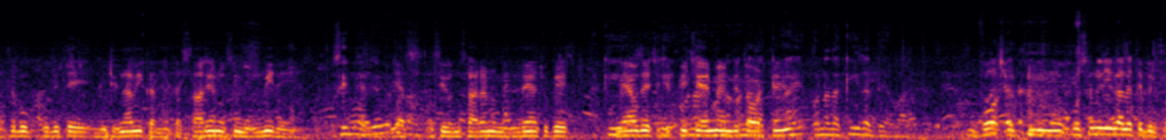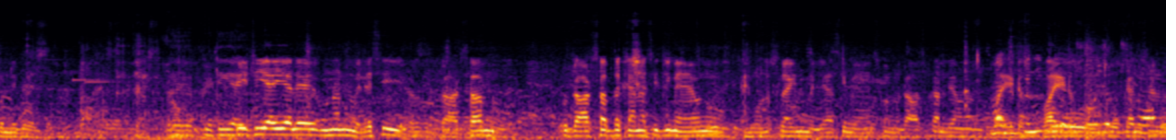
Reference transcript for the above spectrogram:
ਮਤਲਬ ਉਹ- ਉਹਦੇ ਤੇ ਮੀਟਿੰਗਾਂ ਵੀ ਕਰਨੀਆਂ ਪਈ ਸਾਰਿਆਂ ਨੂੰ ਅਸੀਂ ਮਿਲ ਵੀ ਰਹੇ ਹਾਂ। ਤੁਸੀਂ ਵੀ ਯੈਸ ਅਸੀਂ ਉਹਨਾਂ ਸਾਰਿਆਂ ਨੂੰ ਮਿਲ ਰਹੇ ਹਾਂ ਚੁੱਕੇ ਮੈਂ ਉਹਦੇ ਚ ਡਿਪਟੀ ਚੇਅਰਮੈਨ ਦੇ ਤੌਰ ਤੇ। ਉਹਨਾਂ ਦਾ ਕੀ ਰੱਦ ਹੈ ਹਮਾਰਾ ਬਹੁਤ ਮੁਸਲਿਮ ਦੀ ਗੱਲ ਤੇ ਬਿਲਕੁਲ ਨਹੀਂ ਬੋਲਦੇ। ਪੀਟੀਆਈ ਪੀਟੀਆਈ ਵਾਲੇ ਉਹਨਾਂ ਨੂੰ ਮਿਲੇ ਸੀ ਡਾਕਟਰ ਸਾਹਿਬ ਨੂੰ। ਉਹ ਡਾਕਟਰ ਸਾਹਿਬ ਦਾ ਕਹਿਣਾ ਸੀ ਜੀ ਮੈਂ ਉਹਨੂੰ ਮੋਨੋਸਲਾਈ ਨੂੰ ਮਿਲਿਆ ਸੀ ਮੈਂ ਤੁਹਾਨੂੰ ਨਾਰਾਜ਼ ਕਰ ਲਿਆ ਉਹਨਾਂ ਨੂੰ। ਵਾਈਡ ਵਾਈਡ ਉਹ ਕਹਿੰਦੇ ਸਨ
